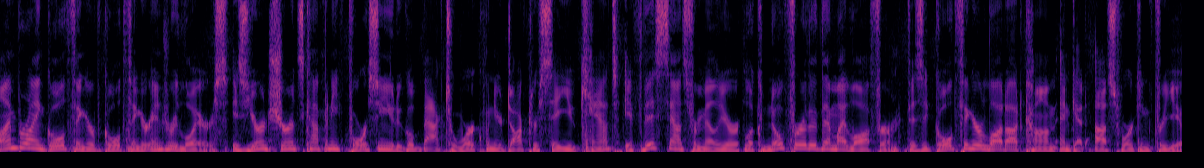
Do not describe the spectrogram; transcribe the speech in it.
I'm Brian Goldfinger of Goldfinger Injury Lawyers. Is your insurance company forcing you to go back to work when your doctors say you can't? If this sounds familiar, look no further than my law firm. Visit goldfingerlaw.com and get us working for you.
